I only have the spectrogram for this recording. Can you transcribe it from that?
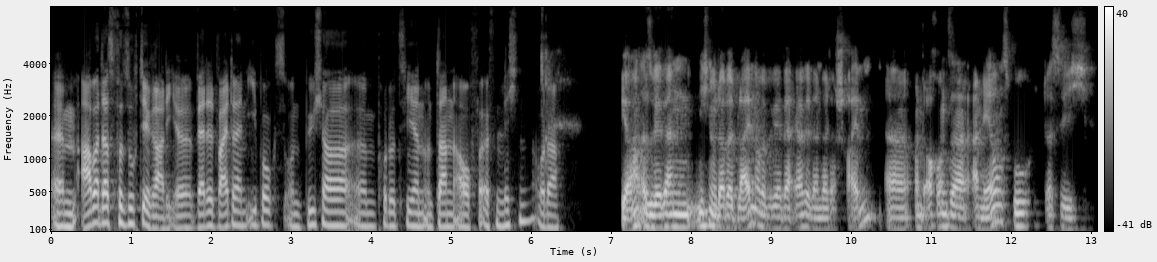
ähm, aber das versucht ihr gerade. Ihr werdet weiterhin E-Books und Bücher ähm, produzieren und dann auch veröffentlichen, oder? Ja, also wir werden nicht nur dabei bleiben, aber wir, ja, wir werden weiter schreiben. Äh, und auch unser Ernährungsbuch, das ich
